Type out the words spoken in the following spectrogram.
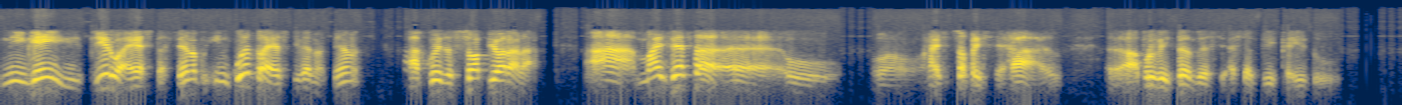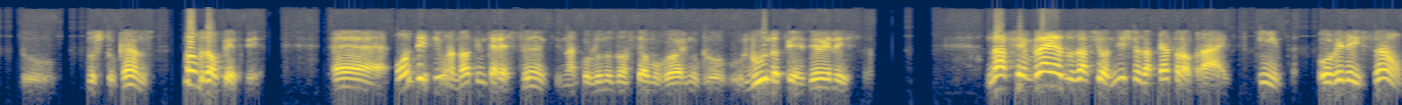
ninguém tira o Aécio da cena, porque enquanto o Aécio estiver na cena, a coisa só piorará. Ah, mas essa, é, o, o, só para encerrar, é, aproveitando esse, essa dica aí do, do, dos tucanos, vamos ao PT. É, ontem tinha uma nota interessante na coluna do Anselmo Góes no Globo. O Lula perdeu a eleição. Na Assembleia dos Acionistas da Petrobras, quinta, houve eleição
